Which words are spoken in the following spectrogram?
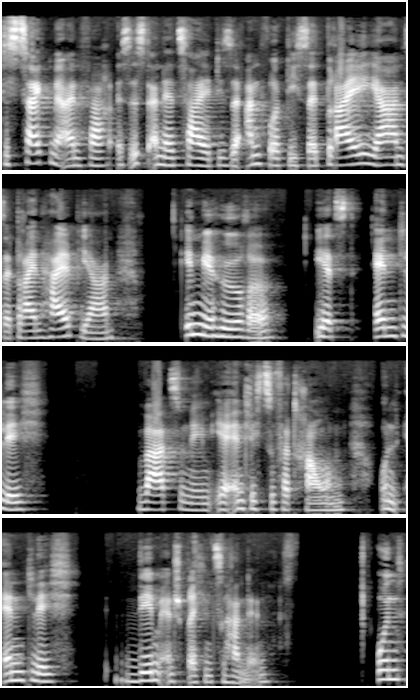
das zeigt mir einfach, es ist an der Zeit, diese Antwort, die ich seit drei Jahren, seit dreieinhalb Jahren in mir höre, jetzt endlich wahrzunehmen, ihr endlich zu vertrauen und endlich dementsprechend zu handeln. Und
